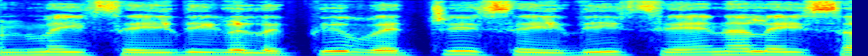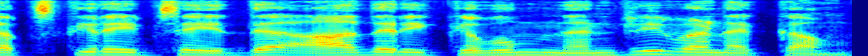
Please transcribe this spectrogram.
அண்மை செய்திகளுக்கு வெற்றி செய்தி சேனலை சப்ஸ்கிரைப் செய்து ஆதரிக்கவும் நன்றி வணக்கம்.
